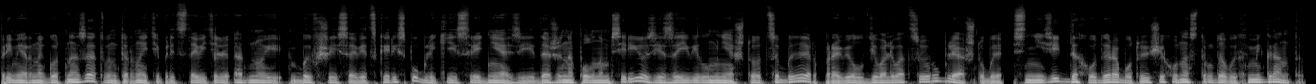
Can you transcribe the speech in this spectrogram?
Примерно год назад в интернете представитель одной бывшей Советской Республики из Средней Азии даже на полном серьезе заявил мне, что ЦБР провел девальвацию рубля, чтобы снизить доходы работающих у нас трудовых мигрантов.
